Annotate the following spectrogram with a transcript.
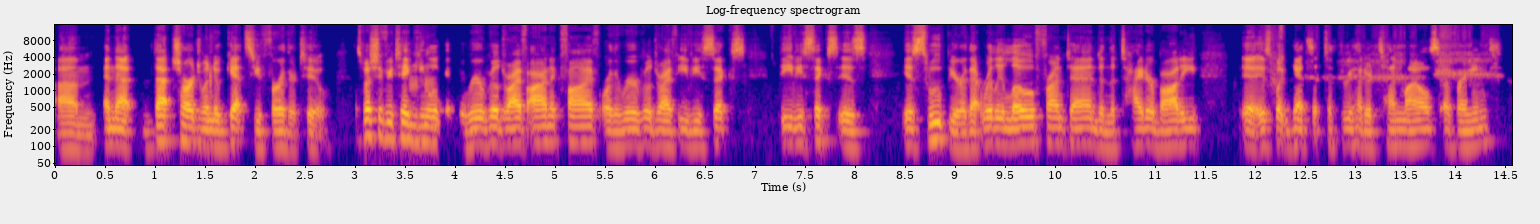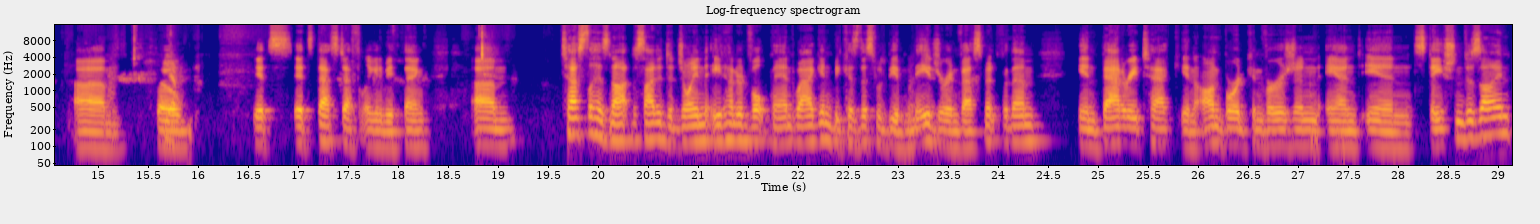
Um, and that that charge window gets you further too especially if you're taking mm-hmm. a look at the rear wheel drive Ioniq 5 or the rear wheel drive EV6. The EV6 is is swoopier. That really low front end and the tighter body is what gets it to 310 miles of range. Um, so yep. it's it's that's definitely going to be a thing. Um, Tesla has not decided to join the 800 volt bandwagon because this would be a major investment for them in battery tech, in onboard conversion, and in station design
